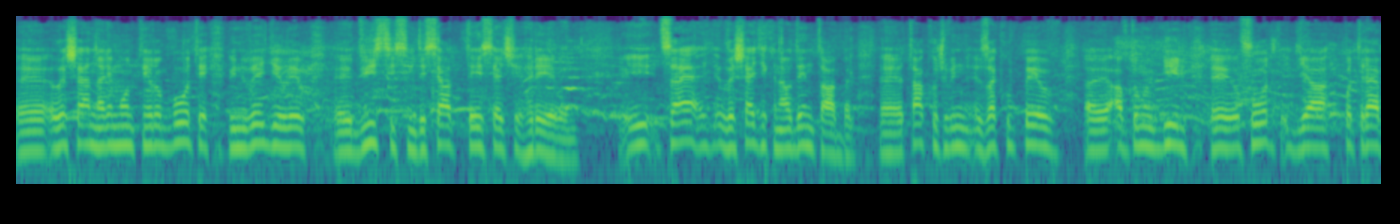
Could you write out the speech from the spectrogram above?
е, лише на ремонтні роботи він виділив е, 270 тисяч гривень. І це лише тільки на один табір. Е, Також він закупив е, автомобіль е, Форд для потреб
